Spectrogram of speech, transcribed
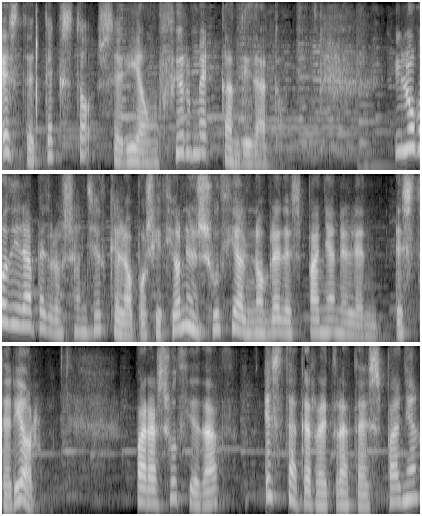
este texto sería un firme candidato. Y luego dirá Pedro Sánchez que la oposición ensucia el nombre de España en el exterior. Para suciedad, esta que retrata a España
